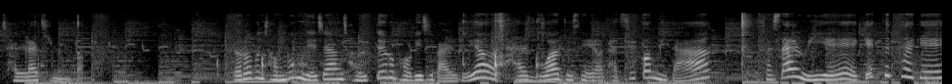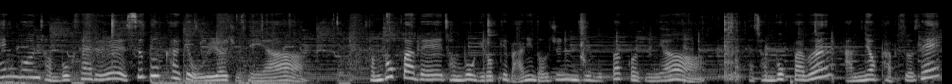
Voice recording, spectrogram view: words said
잘라주는 것. 여러분 전복 내장 절대로 버리지 말고요. 잘 모아두세요. 다 쓸 겁니다. 자, 쌀 위에 깨끗하게 헹군 전복살을 수북하게 올려주세요. 전복밥에 전복 이렇게 많이 넣어주는지 못 봤거든요. 자, 전복밥은 압력 밥솥에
